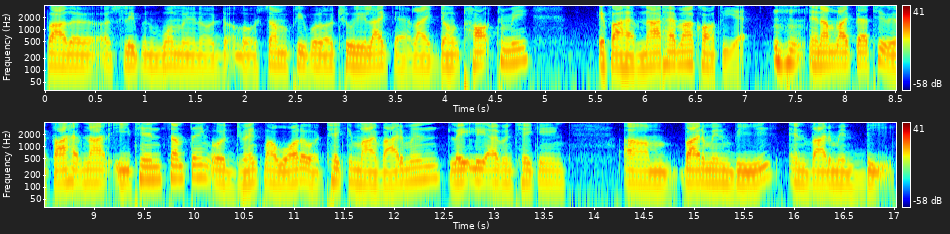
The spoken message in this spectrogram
bother a sleeping woman or or some people are truly like that. Like don't talk to me if I have not had my coffee yet. and I'm like that too. If I have not eaten something or drank my water or taken my vitamins, lately I've been taking um, vitamin B and vitamin D.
